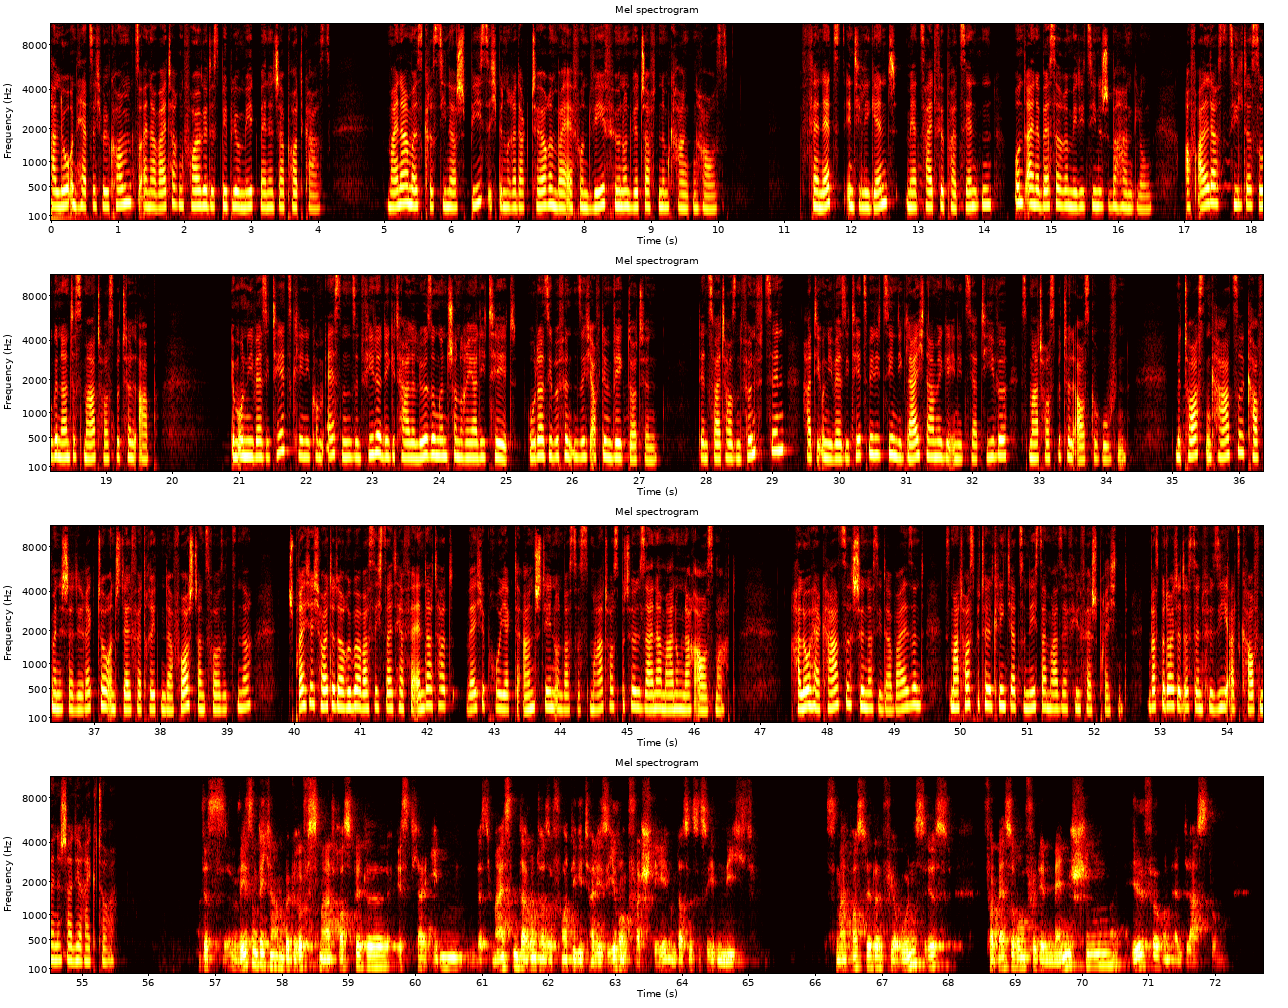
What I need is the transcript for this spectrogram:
Hallo und herzlich willkommen zu einer weiteren Folge des Bibliomet Manager Podcasts. Mein Name ist Christina Spieß, ich bin Redakteurin bei F&W Führen und Wirtschaften im Krankenhaus. Vernetzt, intelligent, mehr Zeit für Patienten und eine bessere medizinische Behandlung. Auf all das zielt das sogenannte Smart Hospital ab. Im Universitätsklinikum Essen sind viele digitale Lösungen schon Realität oder sie befinden sich auf dem Weg dorthin. Denn 2015 hat die Universitätsmedizin die gleichnamige Initiative Smart Hospital ausgerufen. Mit Thorsten Karze, kaufmännischer Direktor und stellvertretender Vorstandsvorsitzender, spreche ich heute darüber, was sich seither verändert hat, welche Projekte anstehen und was das Smart Hospital seiner Meinung nach ausmacht. Hallo, Herr Karze, schön, dass Sie dabei sind. Smart Hospital klingt ja zunächst einmal sehr vielversprechend. Was bedeutet es denn für Sie als kaufmännischer Direktor? Das Wesentliche am Begriff Smart Hospital ist ja eben, dass die meisten darunter sofort Digitalisierung verstehen und das ist es eben nicht. Smart Hospital für uns ist Verbesserung für den Menschen, Hilfe und Entlastung.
